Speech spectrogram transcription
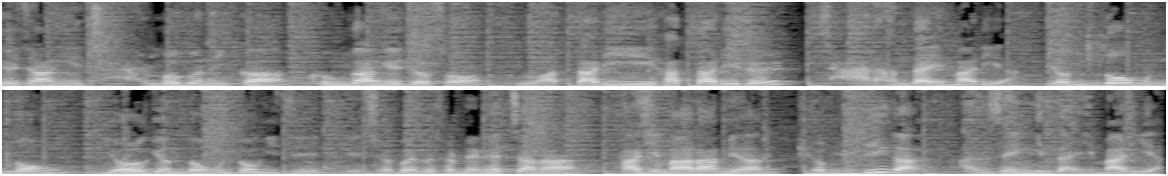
대장이 잘 먹으니까 건강해져서 이 왔다리 갔다리를 잘 한다 이 말이야. 연동 운동, 역연동 운동이지. 이 저번에 설명했잖아. 다시 말하면 변비가 안 생긴다 이 말이야.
